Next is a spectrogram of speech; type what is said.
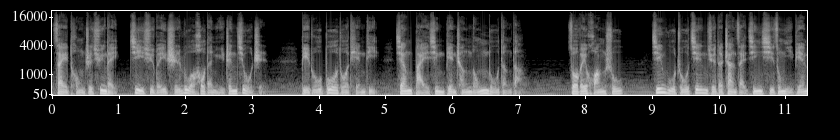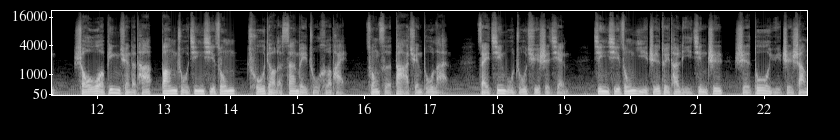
在统治区内继续维持落后的女真旧制，比如剥夺田地、将百姓变成农奴等等。作为皇叔，金兀术坚决地站在金熙宗一边，手握兵权的他帮助金熙宗除掉了三位主和派，从此大权独揽。在金兀术去世前，金熙宗一直对他李敬之是多余之伤。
